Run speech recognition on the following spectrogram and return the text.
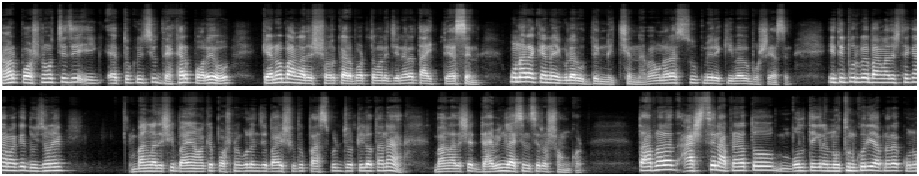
আমার প্রশ্ন হচ্ছে যে এত কিছু দেখার পরেও কেন বাংলাদেশ সরকার বর্তমানে যেনারা দায়িত্বে আছেন, ওনারা কেন এগুলার উদ্যোগ নিচ্ছেন না বা ওনারা চুপ মেরে কীভাবে বসে আছেন? ইতিপূর্বে বাংলাদেশ থেকে আমাকে ২ জনে বাংলাদেশী ভাই আমাকে প্রশ্ন করলেন যে, "ভাই শুধু পাসপোর্ট জটিলতা না, বাংলাদেশের ড্রাইভিং লাইসেন্সেরও সংকট।" তো আপনারা আসছেন, আপনারা তো বলতে গেলে নতুন করে আপনারা কোনো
